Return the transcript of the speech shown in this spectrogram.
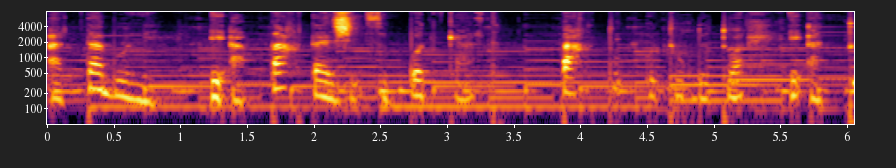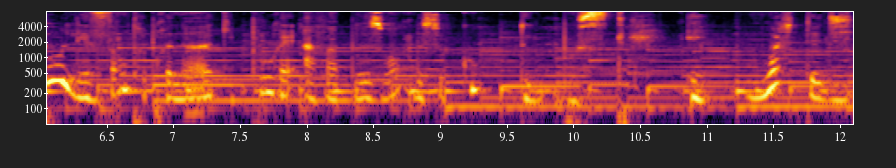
à t'abonner et à partager ce podcast partout autour de toi et à tous les entrepreneurs qui pourraient avoir besoin de ce coup de boost. Et moi, je te dis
